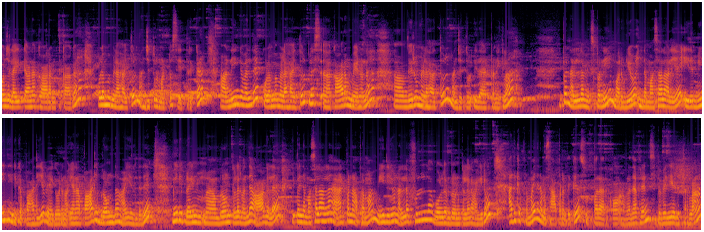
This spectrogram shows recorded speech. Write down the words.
கொஞ்சம் லைட்டான காரத்துக்காக குழம்பு மிளகாய்த்தூள் மஞ்சத்தூள் மட்டும் சேர்த்துருக்கேன். நீங்கள் வந்து குழம்பு மிளகாய்த்தூள் ப்ளஸ் காரம் வேணும்னா வெறும் மிளகாய்த்தூள் மஞ்சத்தூள் இதை ஆட் பண்ணிக்கலாம். இப்போ நல்லா மிக்ஸ் பண்ணி மறுபடியும் இந்த மசாலாலேயே இது மீதி இருக்க பாதியை வேக விடணும். ஏன்னா பாதி ப்ரௌன் தான் ஆகியிருந்தது மீதி ப்ரைன் ப்ரௌன் கலர் வந்து ஆகலை. இப்போ இந்த மசாலாலாம் ஆட் பண்ண அப்புறமா மீதியும் நல்லா ஃபுல்லாக கோல்டன் ப்ரௌன் கலர் ஆகிடும். அதுக்கப்புறமா இதை நம்ம சாப்பிட்றதுக்கு சூப்பராக இருக்கும். அவ்வளோதான் ஃப்ரெண்ட்ஸ் இப்போ வெளியே எடுத்துடலாம்.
